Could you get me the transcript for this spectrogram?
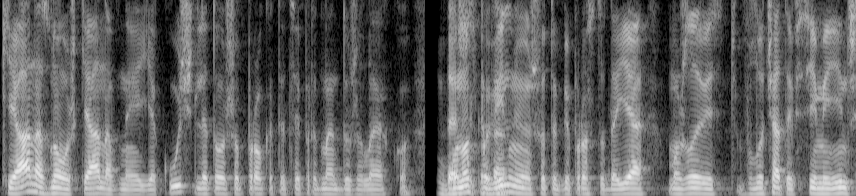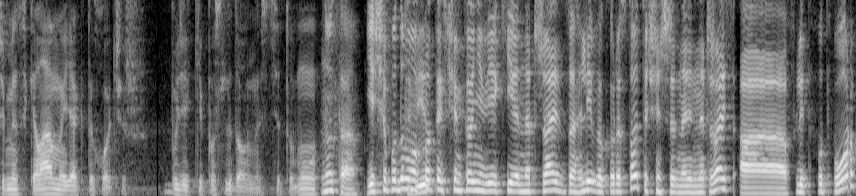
Кіана, знову ж Кіана в неї є кущ для того, щоб прокати цей предмет дуже легко. Воно сповільнює, що тобі просто дає можливість влучати всіми іншими скілами, як ти хочеш, в будь-якій послідовності. Тому Ну так. Я ще подумав Дві- про тих чемпіонів, які енерджайз взагалі використовують, точніше не енерджайз, а Fleetwood Work.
